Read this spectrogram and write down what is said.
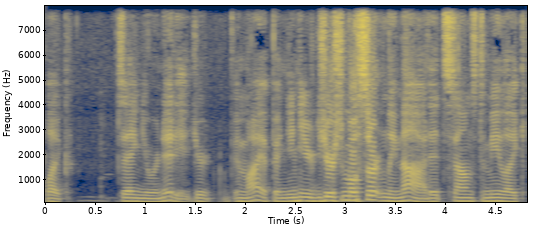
like saying you were an idiot. You're, in my opinion, you're you're most certainly not. It sounds to me like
